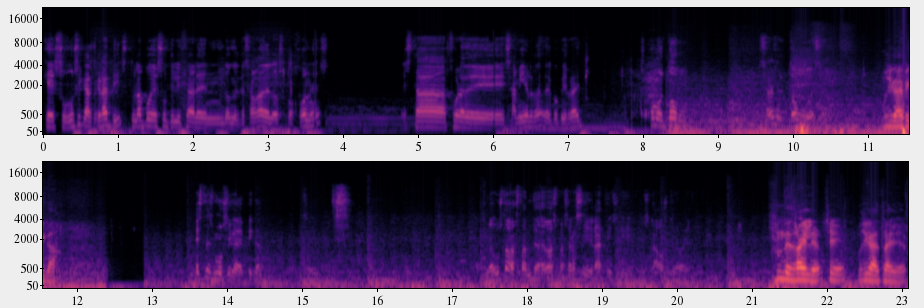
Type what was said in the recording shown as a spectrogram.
Que su música es gratis, tú la puedes utilizar en donde te salga de los cojones. Está fuera de esa mierda de copyright. Es como el Tobu. ¿Sabes el Tobu ese? Música épica. Esta es música épica. Sí. Me gusta bastante, además, para ser así gratis y es la hostia, vaya. De tráiler, sí. Música de tráiler.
